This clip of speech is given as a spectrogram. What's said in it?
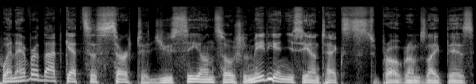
Whenever that gets asserted, you see on social media and you see on texts to programmes like this,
